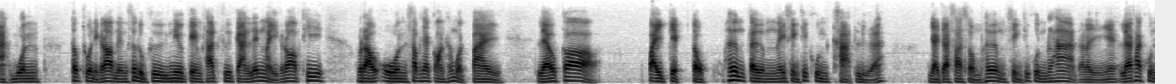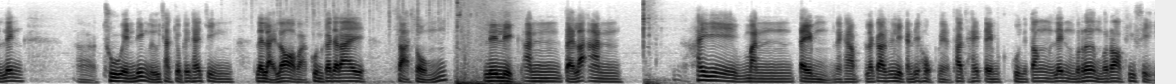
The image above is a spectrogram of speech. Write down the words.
อะวนทบทวนอีกรอบหนึ่งสรุปคือ New Game Plus คือการเล่นใหม่อีกรอบที่เราโอนทรัพยากรทั้งหมดไป แล้วก็ ไปเก็บตกเพิ่มเติมในสิ่งที่คุณขาดเหลือ อยากจะสะสมเพิ่มสิ่งที่คุณพลาดอะไรอย่างเงี้ยแล้วถ้าคุณเล่น true ending หรือฉากจบที่แท้จริงหลาย ๆ รอบอะคุณก็จะได้สะสมลิลิกอันแต่ละอันให้มันเต็มนะครับ แล้วก็ลิลิกอันที่6เนี่ยถ้าจะให้เต็มคุณจะต้องเล่นเริ่มรอบที่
